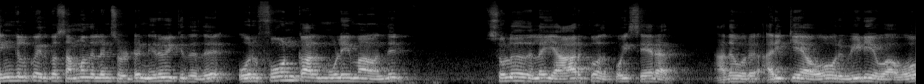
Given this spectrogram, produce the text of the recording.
எங்களுக்கும் இதுக்கும் சம்மந்தம் இல்லைன்னு சொல்லிட்டு நிரூபிக்கிறது ஒரு ஃபோன் கால் மூலியமாக வந்து சொல்லுறதில் யாருக்கும் அது போய் சேராது. அதை ஒரு அறிக்கையாவோ ஒரு வீடியோவாவோ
